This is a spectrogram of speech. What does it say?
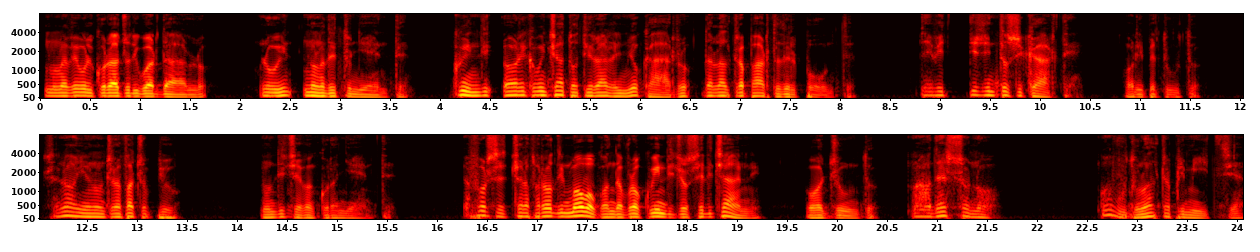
Non avevo il coraggio di guardarlo. Lui non ha detto niente. Quindi ho ricominciato a tirare il mio carro dall'altra parte del ponte. Devi disintossicarti, ho ripetuto. Se no io non ce la faccio più. Non diceva ancora niente. Forse ce la farò di nuovo quando avrò 15 o 16 anni, ho aggiunto. Ma adesso no. Ho avuto un'altra primizia.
